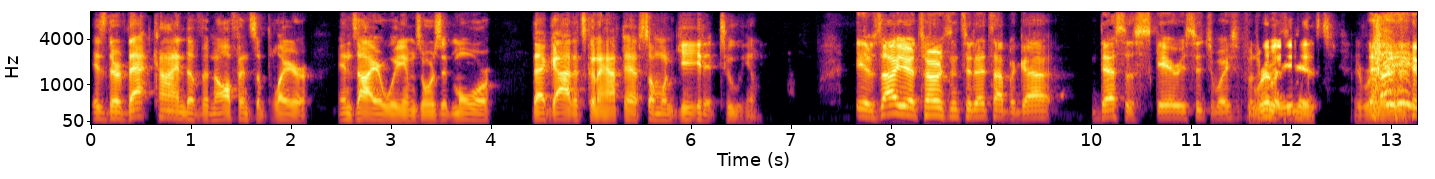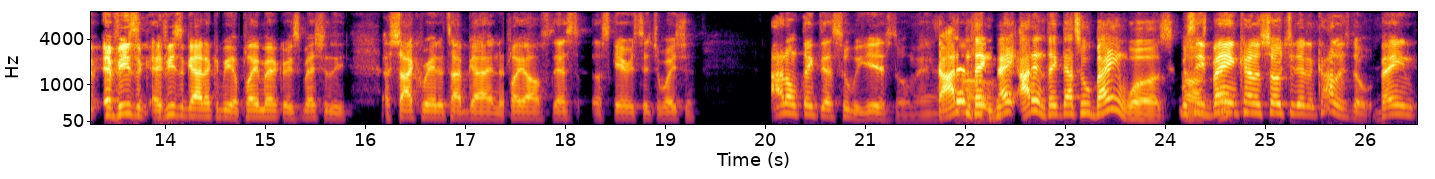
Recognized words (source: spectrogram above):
Is there that kind of an offensive player in Ziaire Williams, or is it more that guy that's going to have to have someone get it to him? If Ziaire turns into that type of guy, that's a scary situation for the really is. It really if, if, he's a, if he's a guy that could be a playmaker, especially a shot creator type guy in the playoffs, that's a scary situation. I don't think that's who he is, though, man. I didn't um, think Bane. I didn't think that's who Bane was. But uh, see, Bane kind of showed you that in college, though. Bane,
